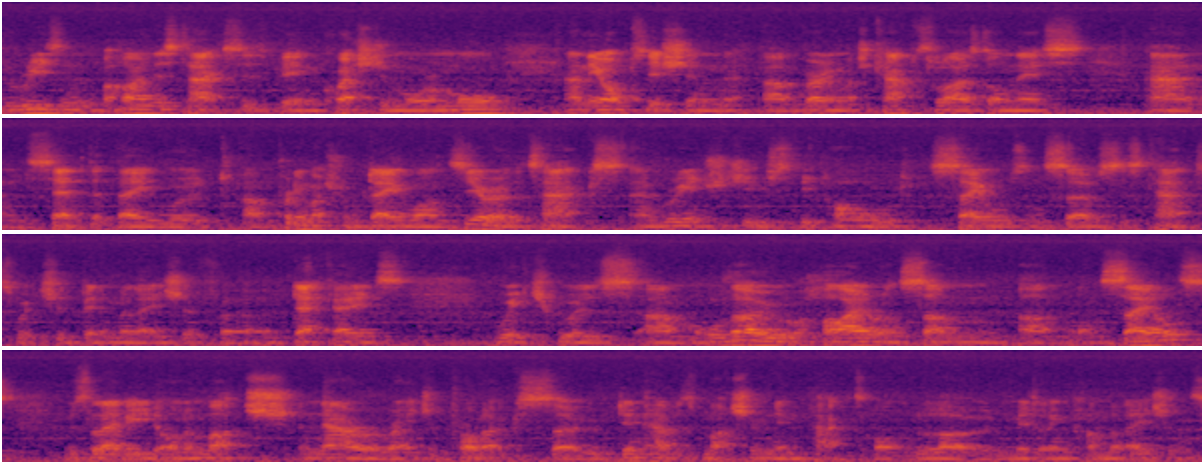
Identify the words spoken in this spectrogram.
the reason behind this tax is being questioned more and more, and the opposition um, very much capitalised on this and said that they would um, pretty much from day one zero the tax and reintroduce the old sales and services tax, which had been in Malaysia for decades, which was um, although higher on some on sales, was levied on a much narrower range of products, so didn't have as much of an impact on low and middle income Malaysians.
